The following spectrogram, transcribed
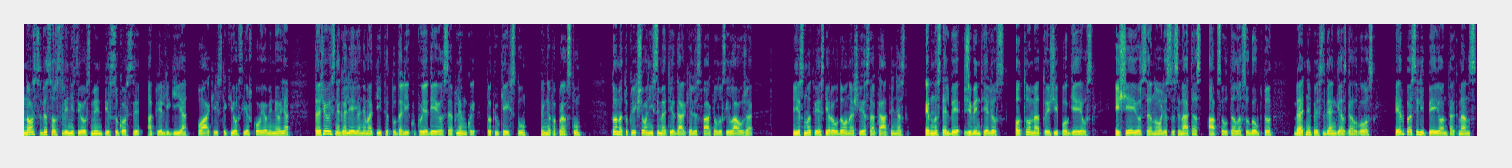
Nors visos Venicijaus mintys sukosi apie lygiją, o akys tik jos ieškojo minioje, tačiau jis negalėjo nematyti tų dalykų, kurie dėjosi aplinkui, tokių keistų ir nepaprastų. Tuo metu krikščionys įmetė dar kelis fakelus į laužą, jis nutvieskė raudoną šviesą kapinės ir nustelbė žibintėlius, o tuo metu iš įpogėjaus išėjo senolis susimetęs apsautalą su gaubtu, bet neprisidengęs galvos ir pasilypėjo ant akmens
